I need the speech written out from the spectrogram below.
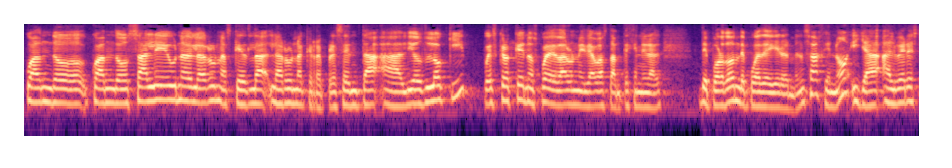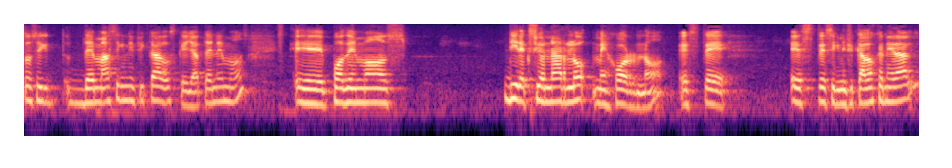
cuando, cuando sale una de las runas, que es la, la, runa que representa al dios Loki, pues creo que nos puede dar una idea bastante general de por dónde puede ir el mensaje, ¿no? Y ya al ver estos demás significados que ya tenemos, eh, podemos direccionarlo mejor, ¿no? Este, este significado general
